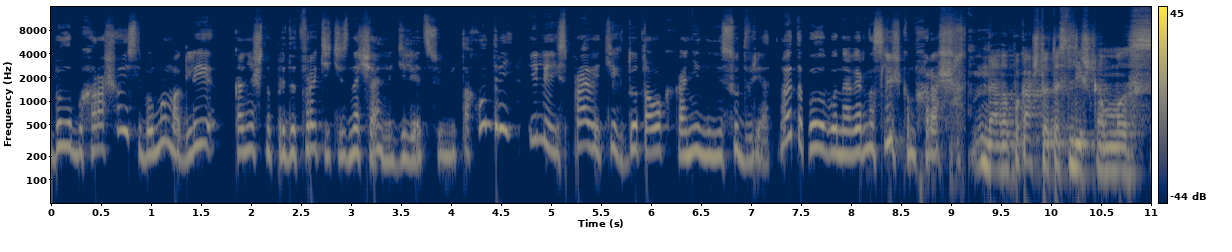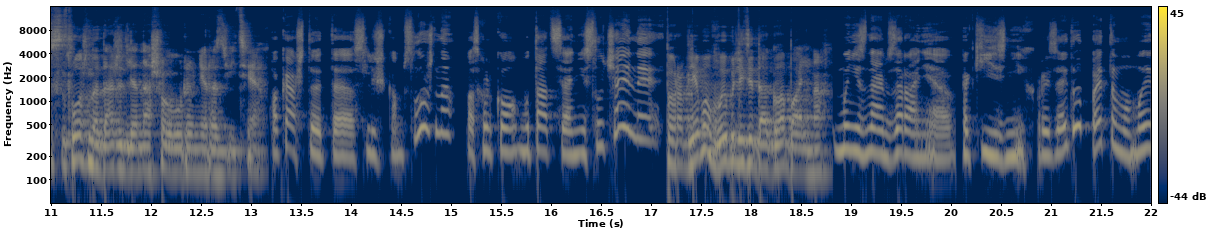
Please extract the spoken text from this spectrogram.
Было бы хорошо, если бы мы могли конечно, предотвратить изначально делецию митохондрий или исправить их до того, как они нанесут вред. Но это было бы, наверное, слишком хорошо. Да, но пока что это слишком сложно даже для нашего уровня развития. Пока что это слишком сложно, поскольку мутации, они случайные. Проблема выглядит, да, глобально. Мы не знаем заранее, какие из них произойдут, поэтому мы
